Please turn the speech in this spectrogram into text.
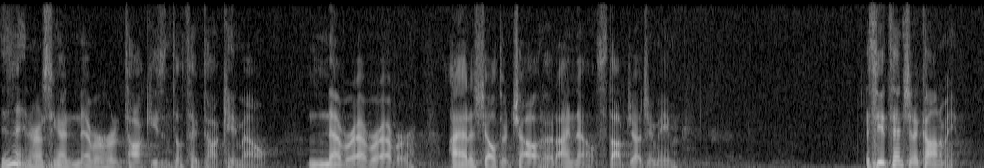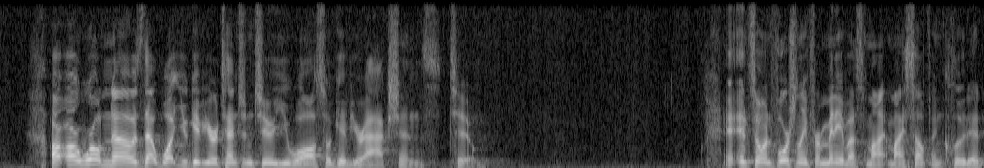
Isn't it interesting? I never heard of Takis until TikTok came out. Never, ever, ever. I had a sheltered childhood. I know. Stop judging me. It's the attention economy. Our, our world knows that what you give your attention to, you will also give your actions to. And, and so, unfortunately, for many of us, my, myself included,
